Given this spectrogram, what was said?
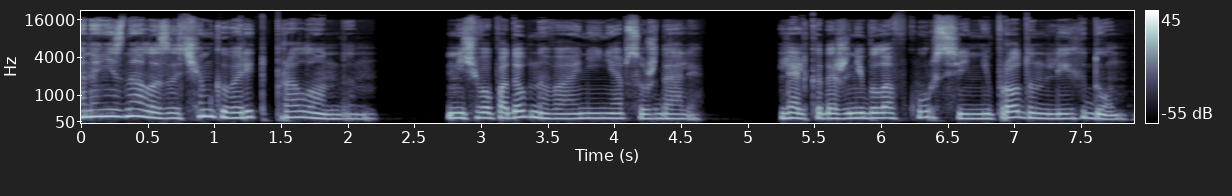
Она не знала, зачем говорит про Лондон. Ничего подобного они не обсуждали. Лялька даже не была в курсе, не продан ли их дом.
